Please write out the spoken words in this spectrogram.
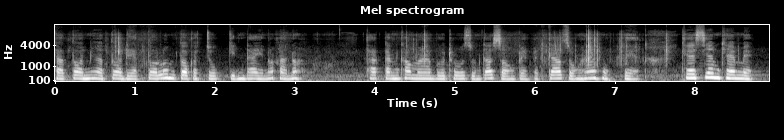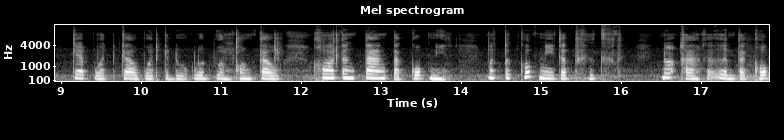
ค่ะต่อเนื้อต่อแดดต่อล่มต่อกระจกกินได้เนาะค่ะเนาะทักกันเข้ามาเบอร์โทร 0 9 2 8 8 9 2 5 6 8 แคลเซียมแคลแมก แก้ปวดเก่าปวดกระดูกลดบวมของเก่าคอต่างๆ ตะกบนี่ มักตะกบนี่ก็ถึกเนาะค่ะก็เอิ้นตะกบ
